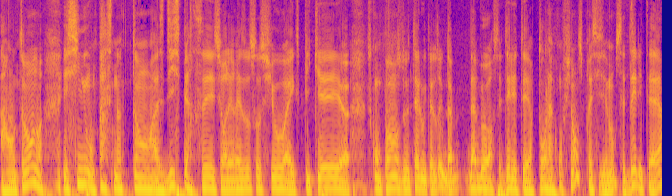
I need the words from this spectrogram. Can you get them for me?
à entendre. Et si nous, on passe notre temps à se disperser sur les réseaux sociaux, à expliquer ce qu'on pense de tel ou tel truc, d'abord, c'est délétère pour la confiance, précisément, c'est délétère.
